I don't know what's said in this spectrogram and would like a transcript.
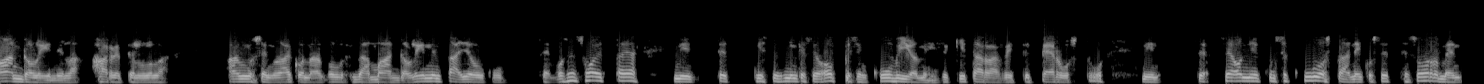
mandoliinilla harjoittelulla, Angusen on aikoinaan ollut hyvä mandoliinin tai jonkun semmoisen soittaja, niin se, mistä, minkä se oppi sen kuvio, mihin se kitarariffi perustuu, niin se, se, on niin kuin, se kuulostaa niin kuin se, se sormen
